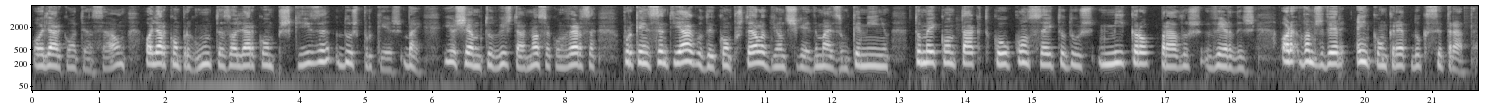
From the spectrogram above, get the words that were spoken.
olhar com atenção, olhar com perguntas, olhar com pesquisa dos porquês. Bem, eu chamo tudo isto à nossa conversa porque em Santiago de Compostela, de onde cheguei de mais um caminho, tomei contacto com o conceito dos microprados verdes. Ora, vamos ver em concreto do que se trata.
